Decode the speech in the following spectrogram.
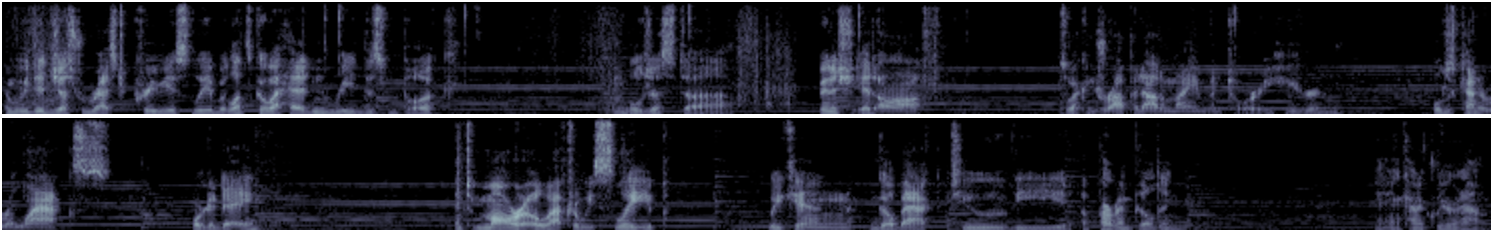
and we did just rest previously, but let's go ahead and read this book. And we'll just uh, finish it off so I can drop it out of my inventory here. And we'll just kind of relax for today. And tomorrow, after we sleep, we can go back to the apartment building and kind of clear it out.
